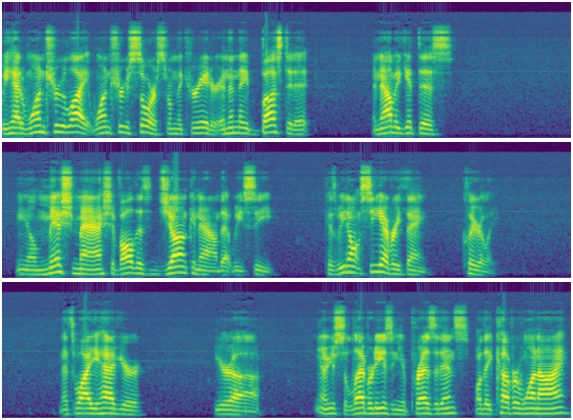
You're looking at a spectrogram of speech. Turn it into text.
we had one true light, one true source from the Creator, and then they busted it, and now we get this you know, mishmash of all this junk now that we see. Because we don't see everything clearly. That's why you have your your uh, you know your celebrities and your presidents, or they cover one eye,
